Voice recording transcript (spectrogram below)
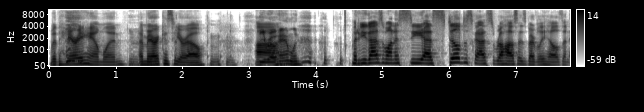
with Harry Hamlin, America's hero. Hero Uh, Hamlin. But if you guys want to see us still discuss Real Housewives Beverly Hills and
